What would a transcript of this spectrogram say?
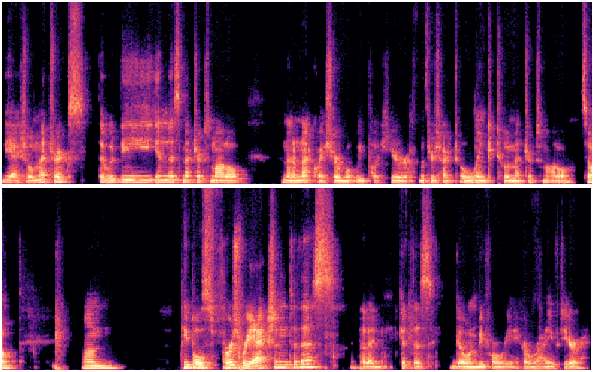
the actual metrics that would be in this metrics model. And then I'm not quite sure what we put here with respect to a link to a metrics model. So um, people's first reaction to this, that I'd get this going before we arrived here.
